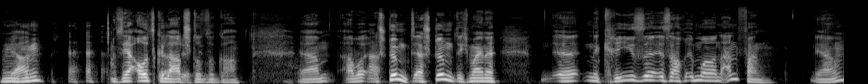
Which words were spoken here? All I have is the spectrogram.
Ja? Mhm. Sehr Ja, ausgelatschter schön. sogar. Ja, aber Ah. stimmt, er stimmt. Ich meine, äh, eine Krise ist auch immer ein Anfang. Ja.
